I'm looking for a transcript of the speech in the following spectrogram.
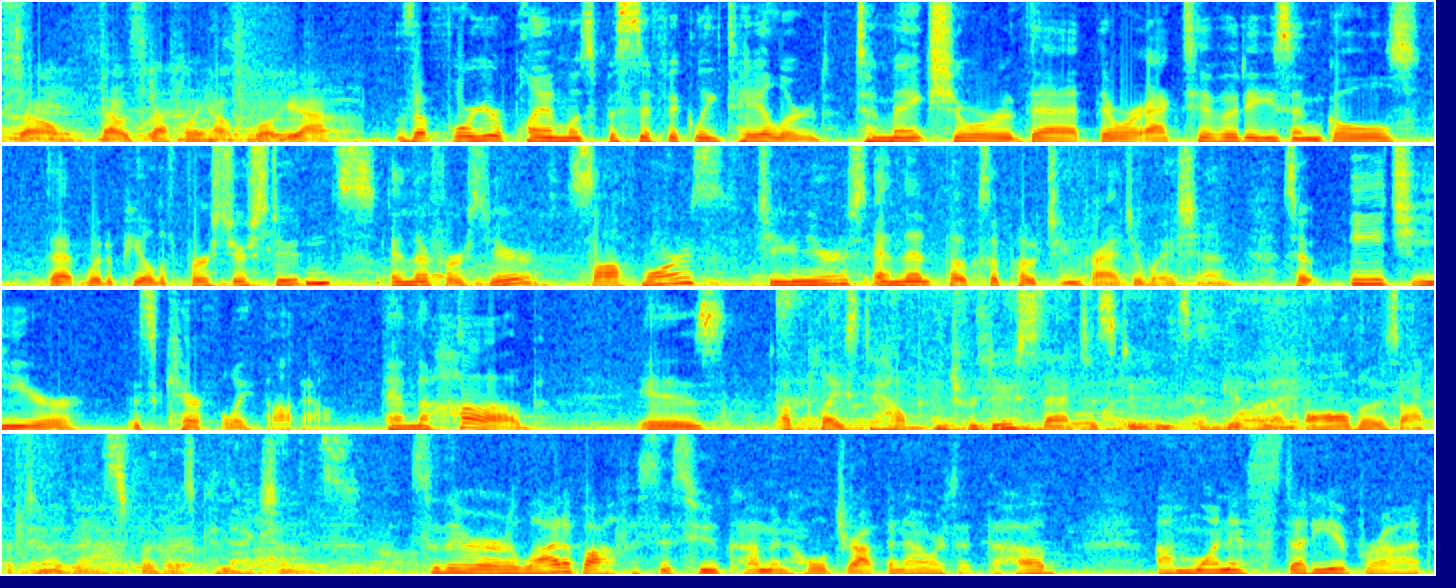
So that was definitely helpful, yeah. The four-year plan was specifically tailored to make sure that there were activities and goals that would appeal to first-year students in their first year, sophomores, juniors, and then folks approaching graduation. So each year is carefully thought out. And the hub is a place to help introduce that to students and give them all those opportunities for those connections. So there are a lot of offices who come and hold drop-in hours at the hub. Um, one is Study Abroad.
